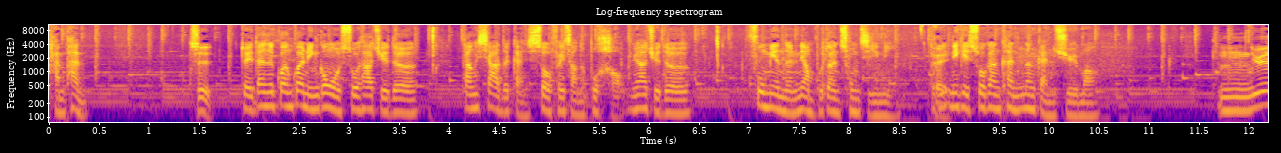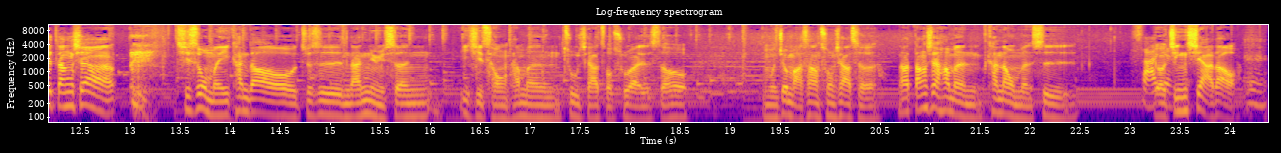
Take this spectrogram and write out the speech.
谈判。是对，但是冠冠霖跟我说，他觉得当下的感受非常的不好，因为他觉得负面能量不断冲击你。对，你，你可以说看看那感觉吗？嗯，因为当下。其实我们一看到就是男女生一起从他们住家走出来的时候，我们就马上冲下车。那当下他们看到我们是有惊吓到，嗯，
